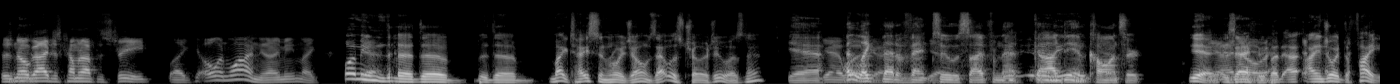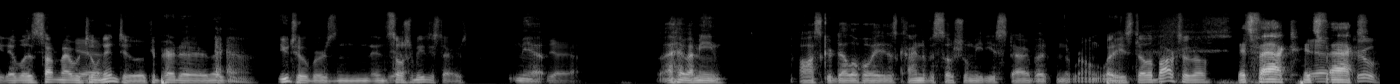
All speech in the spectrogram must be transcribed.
there's no Yeah. guy just coming off the street like oh and one. You know what I mean? Like, Well, I mean, the the the Mike Tyson, Roy Jones, that was Triller too, wasn't it? Yeah, Yeah, it I was, liked yeah. that event Yeah. too. Aside from that Yeah, yeah, goddamn yeah. concert. Yeah, Yeah, I know, exactly. right? But I, I enjoyed the fight. It was something I would Yeah. tune into compared to like YouTubers and, and social media stars. Yeah, Yeah. I, I mean, Oscar De La Hoya is kind of a social media star, but in the wrong way. But he's still a boxer though. it's fact. It's Yeah, fact. True.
